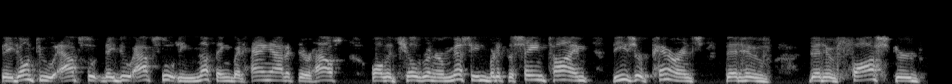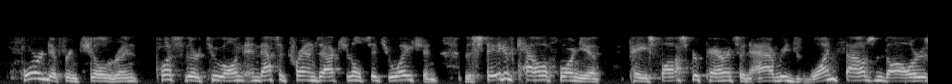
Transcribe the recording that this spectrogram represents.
They don't do absolute they do absolutely nothing but hang out at their house while the children are missing, but at the same time, these are parents that have that have fostered four different children plus their two own and that's a transactional situation. The state of California pays foster parents an average $1,000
